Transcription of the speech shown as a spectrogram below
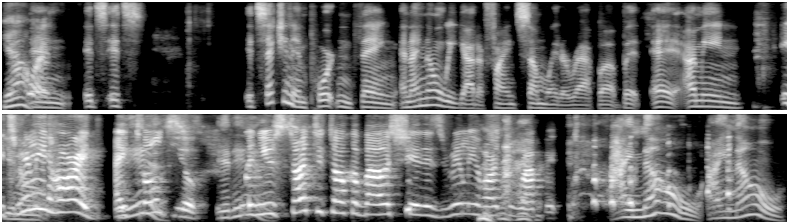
Yeah. and it's it's it's such an important thing and i know we got to find some way to wrap up but uh, i mean It's you know, really hard. I it told you. it is When you start to talk about shit, it's really hard to wrap it. i know i know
